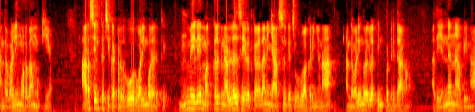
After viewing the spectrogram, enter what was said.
அந்த வழிமுறை தான் முக்கியம். அரசியல் கட்சி கட்டுறதுக்கு ஒரு வழிமுறை இருக்குது உண்மையிலேயே மக்களுக்கு நல்லது செய்கிறதுக்காக தான் நீங்கள் அரசியல் கட்சி உருவாக்குறீங்கன்னா அந்த வழிமுறைகளை பின்பற்றி தான் ஆகணும். அது என்னென்ன அப்படின்னா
